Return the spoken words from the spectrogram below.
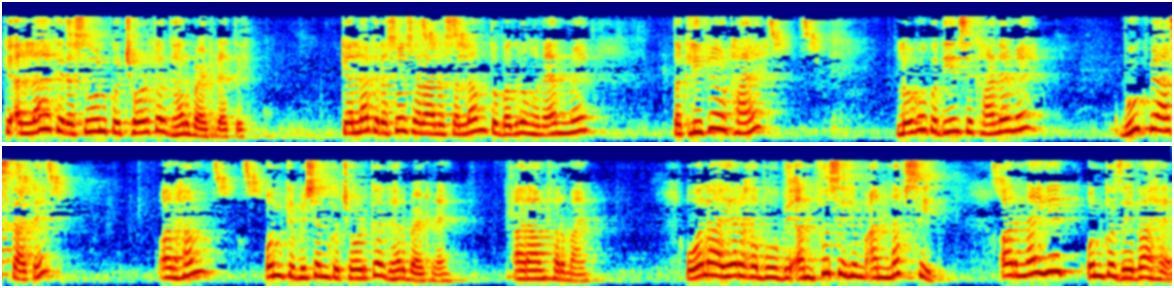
کہ اللہ کے رسول کو چھوڑ کر گھر بیٹھ رہتے۔ کہ اللہ کے رسول صلی اللہ علیہ وسلم تو بدر حنین میں تکلیفیں اٹھائیں، لوگوں کو دین سکھانے میں بھوک پیاس کاٹے اور ہم ان کے مشن کو چھوڑ کر گھر بیٹھ رہے ہیں آرام فرمائیں۔ اولا یرغبو بانفسہم عن نفسی اور نہ یہ ان کو زیبا ہے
